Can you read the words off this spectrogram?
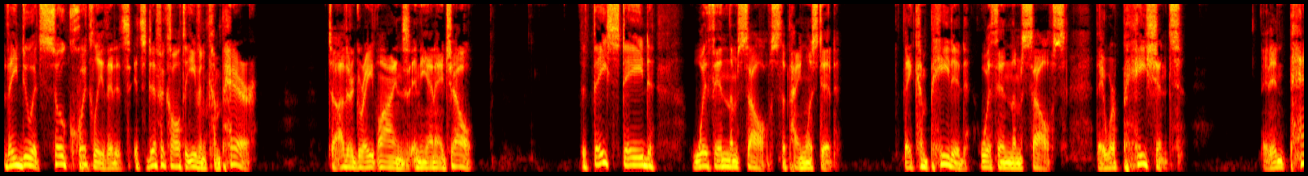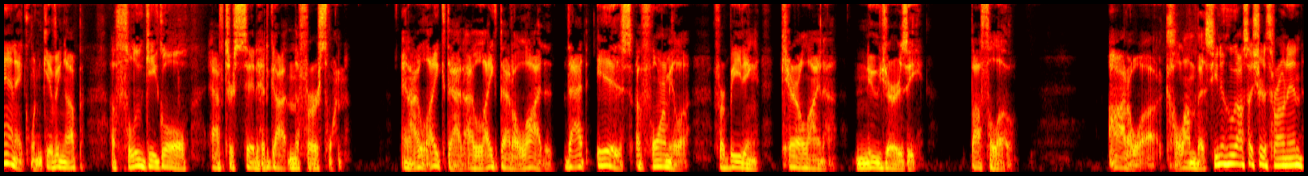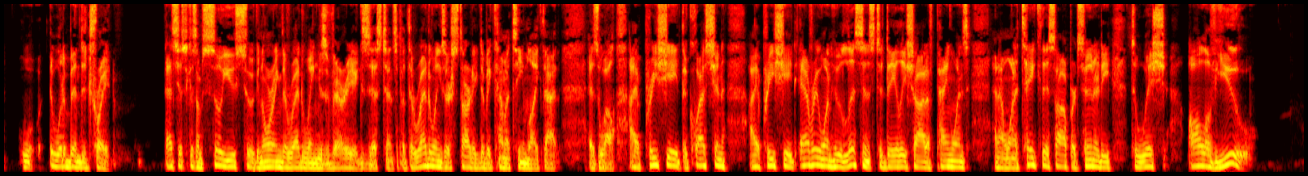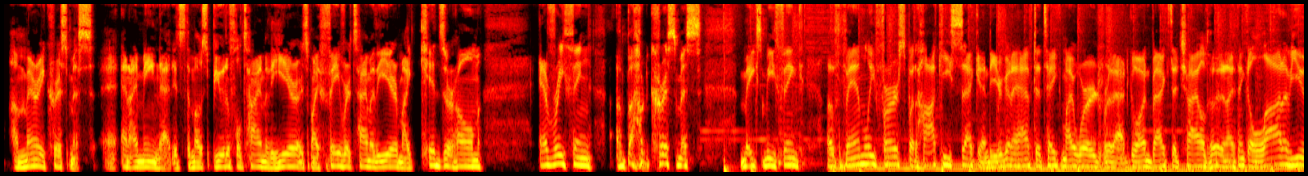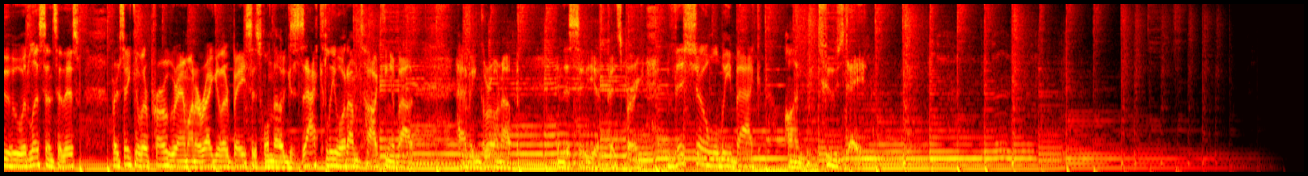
they do it so quickly that it's, it's difficult to even compare to other great lines in the NHL that they stayed within themselves. The Penguins did. They competed within themselves. They were patient. They didn't panic when giving up a fluky goal after Sid had gotten the first one. And I like that. I like that a lot. That is a formula for beating Carolina, New Jersey, Buffalo, Ottawa, Columbus. You know who else I should have thrown in? It would have been Detroit. That's just because I'm so used to ignoring the Red Wings' very existence. But the Red Wings are starting to become a team like that as well. I appreciate the question. I appreciate everyone who listens to Daily Shot of Penguins. And I want to take this opportunity to wish all of you a Merry Christmas. And I mean that. It's the most beautiful time of the year. It's my favorite time of the year. My kids are home. Everything about Christmas makes me think of family first, but hockey second. You're going to have to take my word for that, going back to childhood. And I think a lot of you who would listen to this particular program on a regular basis will know exactly what I'm talking about, having grown up in the city of Pittsburgh. This show will be back on Tuesday.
